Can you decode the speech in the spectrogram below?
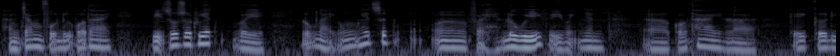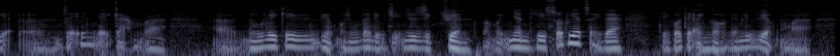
hàng trăm phụ nữ có thai bị sốt xuất huyết. Về lúc này cũng hết sức uh, phải lưu ý vì bệnh nhân uh, có thai là cái cơ địa uh, dễ nhạy cảm và uh, đối với cái việc mà chúng ta điều trị như dịch truyền và bệnh nhân khi sốt huyết xảy ra thì có thể ảnh hưởng đến cái việc mà uh,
